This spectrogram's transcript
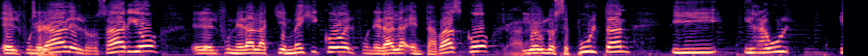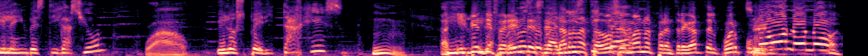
el funeral, el rosario, el funeral aquí en México, el funeral en Tabasco, y hoy lo sepultan. Y, y Raúl, ¿y la investigación? Wow. ¿Y los peritajes? Aquí Y- es bien diferente, se de tardan hasta dos semanas para entregarte el cuerpo. No, no, no.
